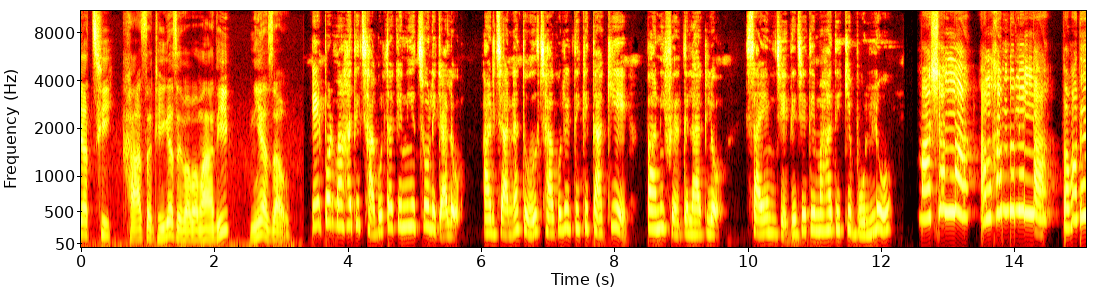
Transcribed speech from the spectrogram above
যাচ্ছি। আচ্ছা ঠিক আছে বাবা মাহাদি নিয়ে যাও। এরপর মাহাতি ছাগলটাকে নিয়ে চলে গেল আর জান্নাতুল ছাগলের দিকে তাকিয়ে পানি ফেলতে লাগল। সায়েম যেতে যেতে মাহাদিকে বলল মাশাল্লাহ আলহামদুলিল্লাহ তোমাদের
